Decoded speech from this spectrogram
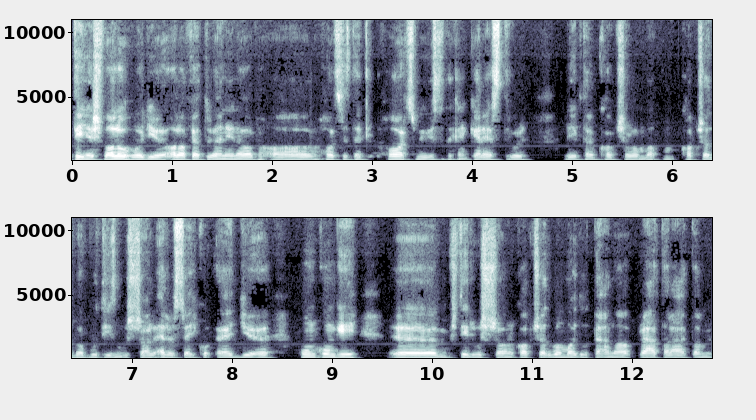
Tényes való, hogy alapvetően én a, a harcművészeteken keresztül léptem kapcsolatba, kapcsolatba a buddhizmussal. Először egy, egy hongkongi stílussal kapcsolatban, majd utána rátaláltam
